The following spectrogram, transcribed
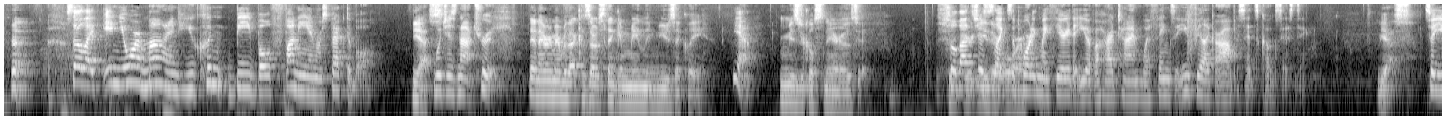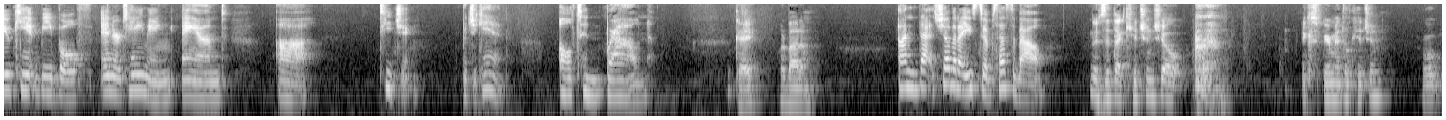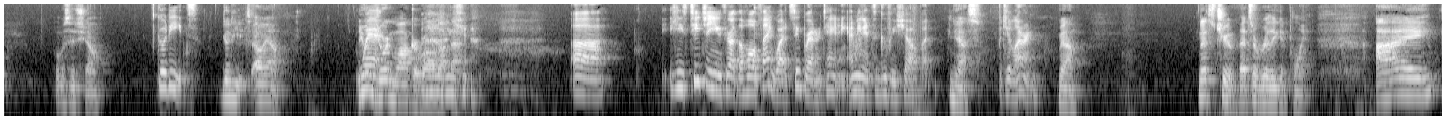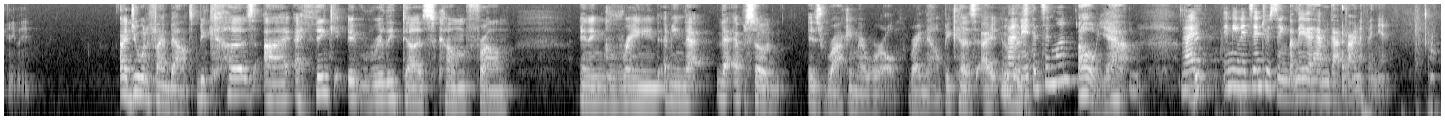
So, like in your mind, you couldn't be both funny and respectable, Yes. which is not true. and I remember that because I was thinking mainly musically, Yeah. musical scenarios. So that's just like or. supporting my theory that you have a hard time with things that you feel like are opposites coexisting. Yes. So you can't be both entertaining and uh, teaching, but you can. Alton Brown. Okay. What about him? On that show that I used to obsess about. Is it that kitchen show? Experimental Kitchen? What, what was his show? Good Eats. Good Eats. Oh yeah. You Where- and Jordan Walker were all about that. He's teaching you throughout the whole thing, but it's super entertaining. I mean, it's a goofy show, but Yes. but you learn. Yeah. That's true. That's a really good point. I Anyway. I do want to find balance because I I think it really does come from an ingrained. I mean that that episode is rocking my world right now because I Matt was- Nathanson one? Oh yeah. I, I mean, it's interesting, but maybe I haven't got far enough in yet.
